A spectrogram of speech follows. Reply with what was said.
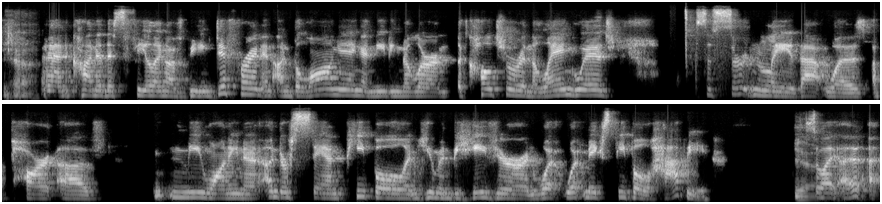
Yeah. and kind of this feeling of being different and unbelonging and needing to learn the culture and the language. So certainly that was a part of me wanting to understand people and human behavior and what what makes people happy yeah. So I, I,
